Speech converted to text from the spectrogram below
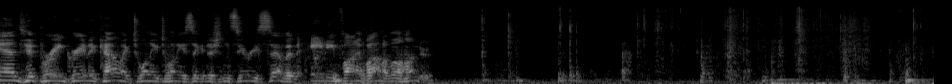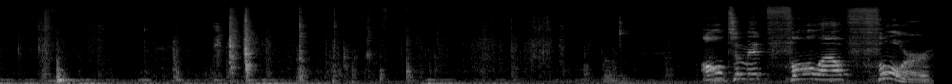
And Hit Parade Graded Comic 2026 Edition Series 7, 85 out of 100. Ultimate Fallout 4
